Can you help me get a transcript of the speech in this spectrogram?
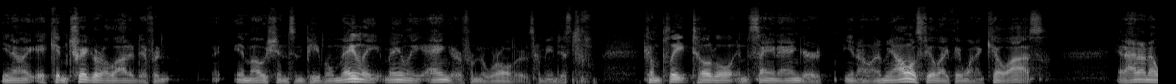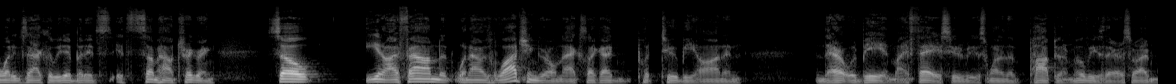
you know, it can trigger a lot of different emotions in people, mainly mainly anger from the worlders. I mean, just complete, total, insane anger. You know, I mean, I almost feel like they want to kill us, and I don't know what exactly we did, but it's it's somehow triggering. So, you know, I found that when I was watching Girl Next, like I'd put Tubi on, and and there it would be in my face. It would be just one of the popular movies there. So I'd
